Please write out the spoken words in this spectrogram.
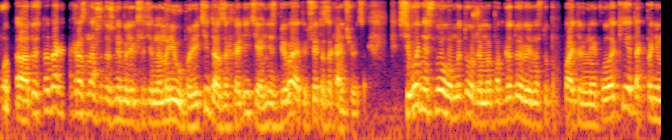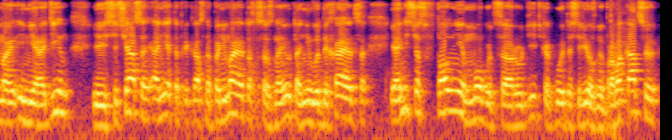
Вот, а, то есть тогда как раз наши должны были, кстати, на Мариуполь идти, да, заходить, и они сбивают, и все это заканчивается. Сегодня снова мы тоже, мы подготовили наступательные кулаки, я так понимаю, и не один, и сейчас они это прекрасно понимают, осознают, они выдыхаются, и они сейчас вполне могут соорудить какую-то серьезную провокацию,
